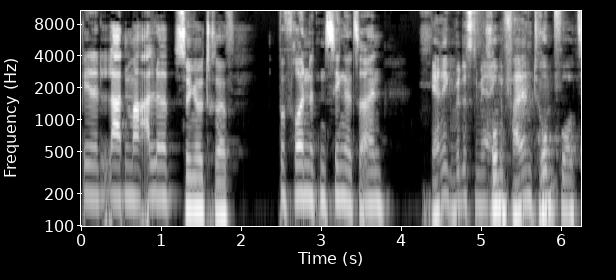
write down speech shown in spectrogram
wir laden mal alle Single-Treff. befreundeten Singles ein. Erik, würdest du mir einen Rum- Gefallen tun? Rumfort.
